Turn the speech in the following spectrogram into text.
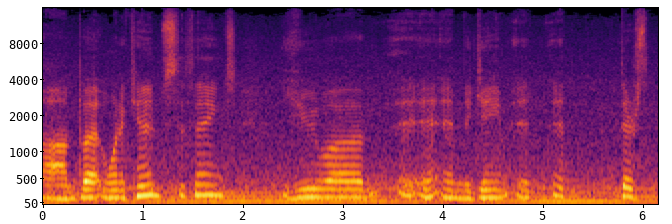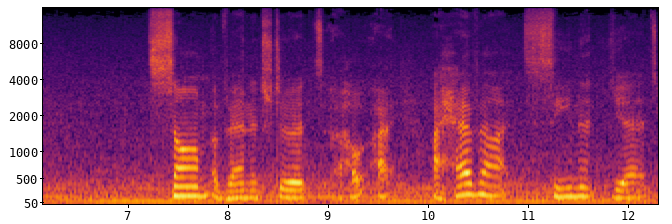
Um, but when it comes to things, you uh, in the game, it, it there's some advantage to it. I, I have not seen it yet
